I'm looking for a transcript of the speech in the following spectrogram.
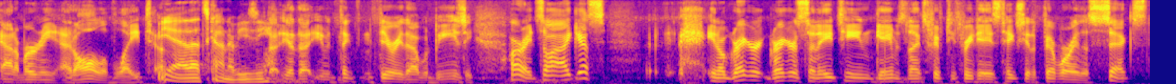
Adam Erne at all of late. Yeah, that's kind of easy. that, yeah, that you would think in theory that would be easy. All right, so I guess you know Gregor Gregor said 18 games the next 53 days takes you to February the 6th.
